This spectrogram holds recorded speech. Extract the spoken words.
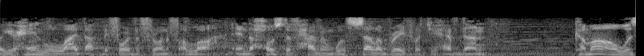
your hand will light up before the throne of Allah, and the host of heaven will celebrate what you have done. Kamal was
